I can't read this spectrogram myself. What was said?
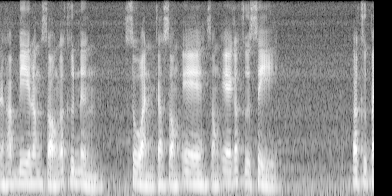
นะครับ b กำลังสองก็คือ 1 ส่วนกับ 2a 2a ก็คือ 4 ก็คือ 8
